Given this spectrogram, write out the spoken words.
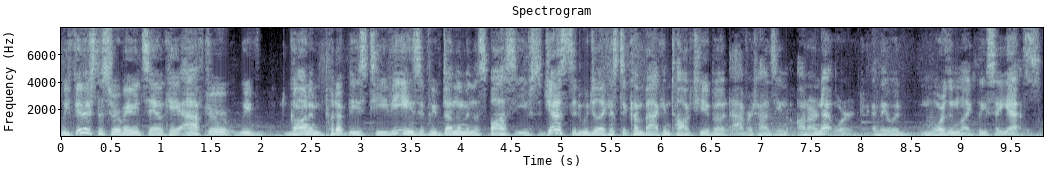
we finished the survey, we'd say, okay, after we've gone and put up these TVs, if we've done them in the spots that you've suggested, would you like us to come back and talk to you about advertising on our network? And they would more than likely say yes.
